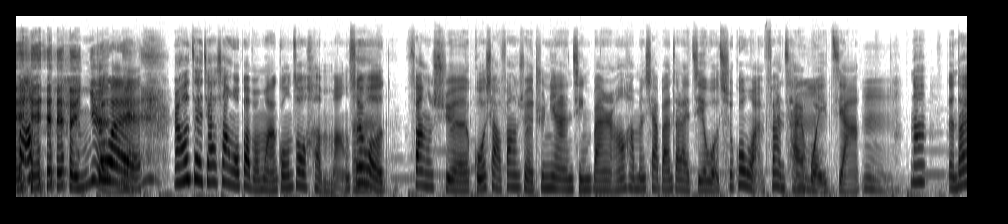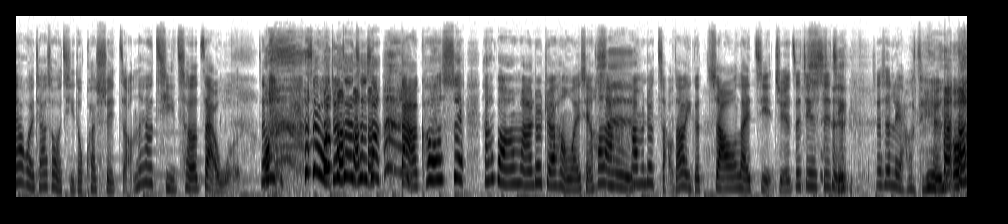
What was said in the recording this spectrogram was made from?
很远。对，然后再加上我爸爸妈妈工作很忙，所以我嗯。放学国小放学去念安亲班，然后他们下班再来接我，吃过晚饭才回家。嗯，那等到要回家的时候，我其实都快睡着，那要骑车载我，所以我就在车上打瞌睡，然后爸爸妈妈就觉得很危险，后来他们就找到一个招来解决这件事情，就是聊天，我们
